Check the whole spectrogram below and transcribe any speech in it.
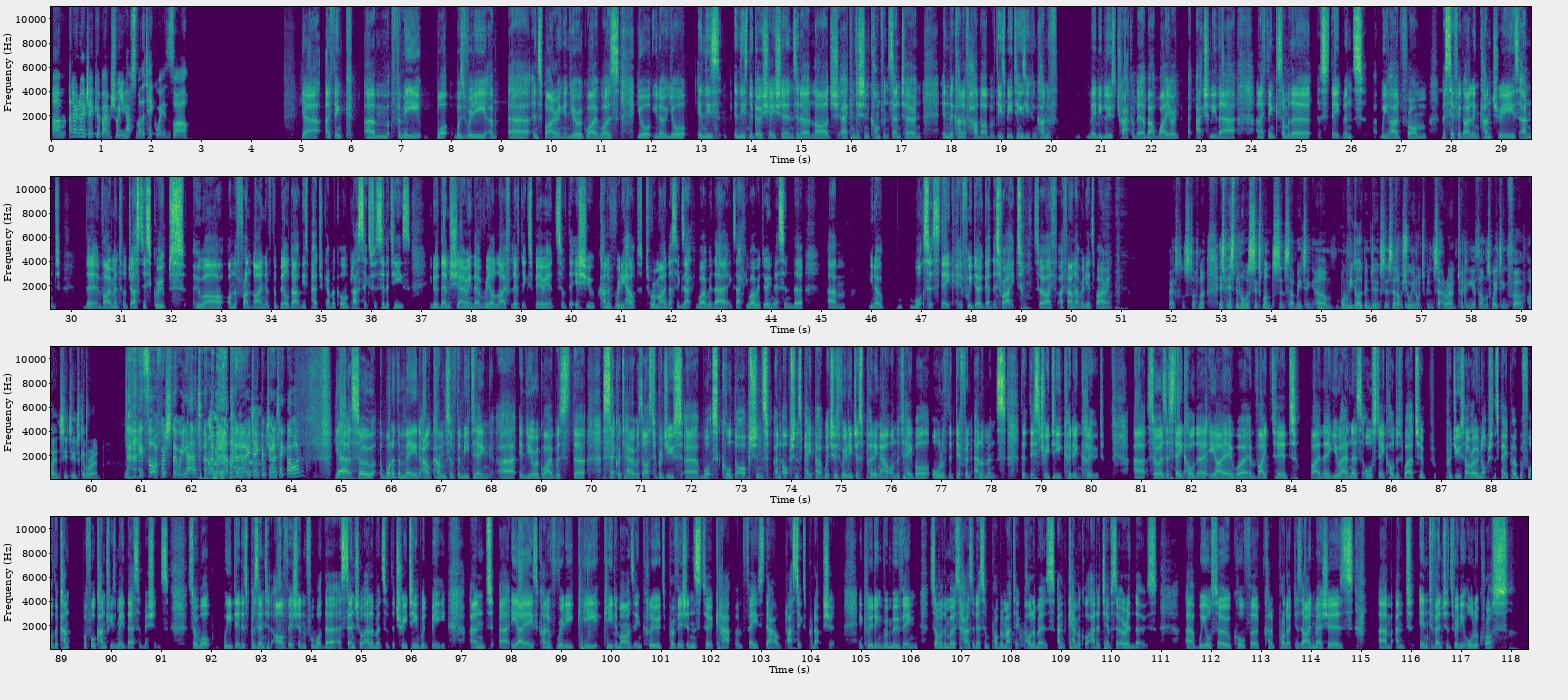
Um, I don't know, Jacob, I'm sure you have some other takeaways as well. Yeah, I think um, for me, what was really um, uh, inspiring in Uruguay was your, you know, your in these in these negotiations in a large air conditioned conference center and in the kind of hubbub of these meetings, you can kind of maybe lose track a bit about why you're actually there. And I think some of the statements we heard from Pacific Island countries and the environmental justice groups who are on the front line of the build out of these petrochemical and plastics facilities, you know, them sharing their real life lived experience of the issue kind of really helped to remind us exactly why we're there, exactly why we're doing this, and the, um, you know, what's at stake if we don't get this right. So I, I found that really inspiring. Excellent stuff. Now, it's, it's been almost six months since that meeting. Um, what have you guys been doing since then? I'm sure you've not just been sat around twiddling your thumbs waiting for INC2 to come around. I sort of wish that we had. I don't know, Jacob, do you want to take that one? Yeah. So one of the main outcomes of the meeting uh, in Uruguay was the secretariat was asked to produce uh, what's called the options, an options paper, which is really just putting out on the table all of the different elements that this treaty could include. Uh, so as a stakeholder, EIA were invited by the UN, as all stakeholders were, to p- produce our own options paper before the before countries made their submissions. So what we did is presented our vision for what the essential elements of the treaty would be, and uh, EIA's kind of really key key demands includes provisions to cap and phase down plastics production, including removing some of the most hazardous and problematic polymers and chemical additives that are in those. Uh, we also call for kind of product design measures um, and interventions really all across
